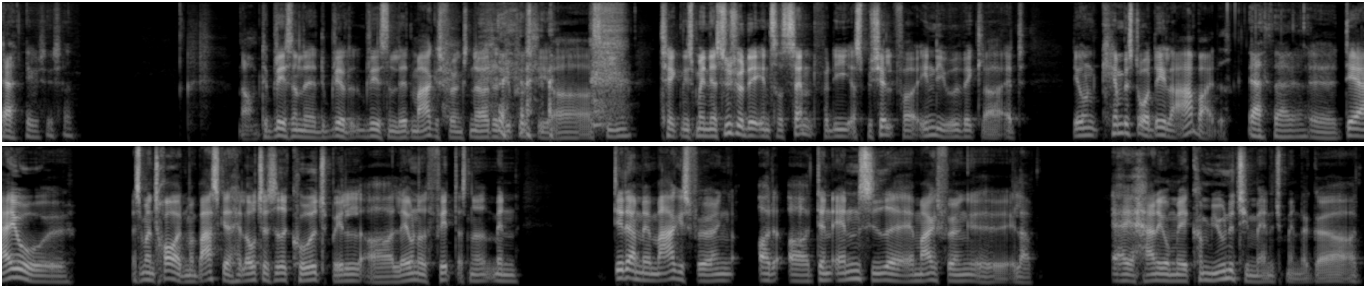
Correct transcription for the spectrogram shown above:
Ja, det vil sige så. Nå, det bliver sådan, det bliver, det bliver sådan lidt markedsføringsnørdet lige pludselig og, og Steam teknisk, men jeg synes jo, det er interessant, fordi, og specielt for indie-udviklere, at det er jo en kæmpe stor del af arbejdet. Ja, det er det. Øh, det er jo, øh, altså man tror, at man bare skal have lov til at sidde og kode et spil og lave noget fedt og sådan noget, men det der med markedsføring og, og den anden side af markedsføring, øh, eller er, har det jo med community management at gøre, og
